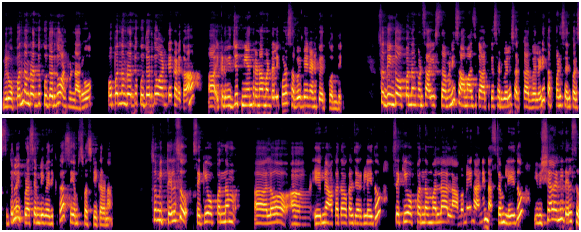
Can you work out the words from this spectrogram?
మీరు ఒప్పందం రద్దు కుదరదు అంటున్నారు. ఒప్పందం రద్దు కుదరదు అంటే కనుక ఇక్కడ విద్యుత్ నియంత్రణ మండలి కూడా సభ్యమేనని పేర్కొంది. సో దీంతో ఒప్పందం కొనసాగిస్తామని సామాజిక ఆర్థిక సర్వేలో సర్కార్ వెల్లడి తప్పనిసరి పరిస్థితుల్లో ఇప్పుడు అసెంబ్లీ వేదికగా సీఎం స్పష్టీకరణ. సో మీకు తెలుసు సెకీ ఒప్పందం లో ఆ, ఏమీ అవకతవకలు జరగలేదు. సెకీ ఒప్పందం వల్ల లాభమే కానీ నష్టం లేదు. ఈ విషయాలన్నీ తెలుసు.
